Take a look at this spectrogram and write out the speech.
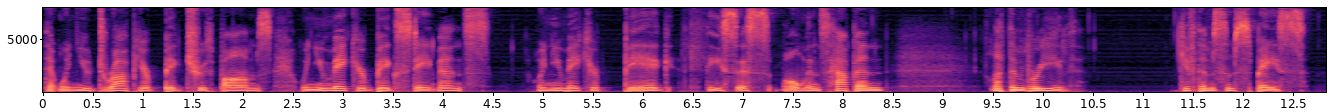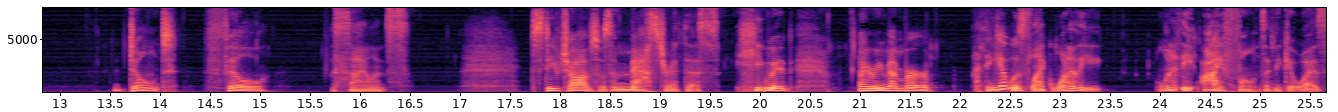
that when you drop your big truth bombs, when you make your big statements, when you make your big thesis moments happen, let them breathe. Give them some space. Don't fill the silence. Steve Jobs was a master at this. He would, I remember, I think it was like one of the one of the iPhones, I think it was.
